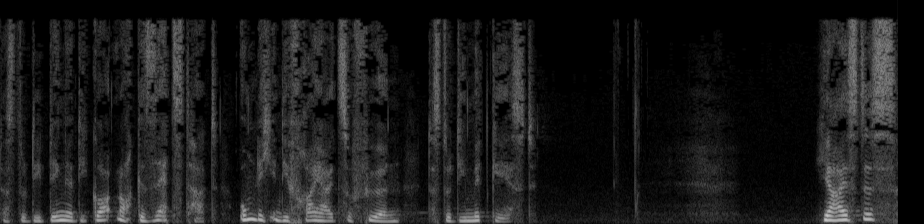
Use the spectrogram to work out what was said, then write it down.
dass du die Dinge, die Gott noch gesetzt hat, um dich in die Freiheit zu führen, dass du die mitgehst. Hier heißt es,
